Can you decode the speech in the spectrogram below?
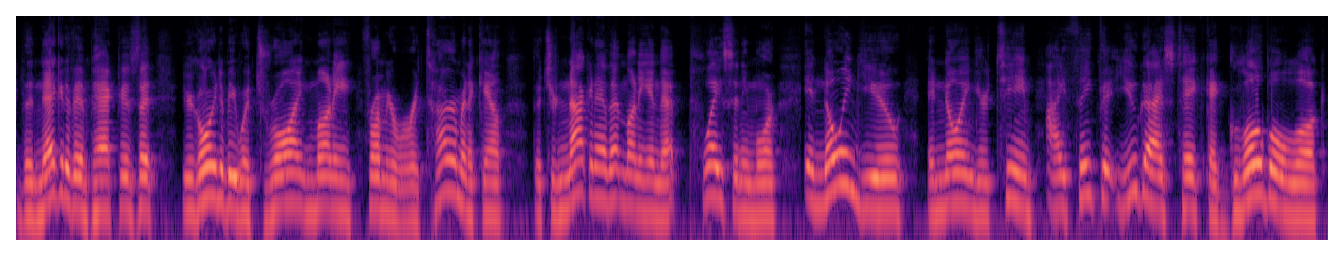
The negative impact is that you're going to be withdrawing money from your retirement account that you're not going to have that money in that place anymore. In knowing you and knowing your team, I think that you guys take a global look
